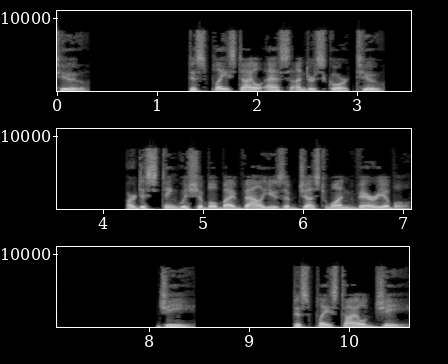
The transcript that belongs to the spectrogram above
2 display style s underscore 2 are distinguishable by values of just one variable g display style g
